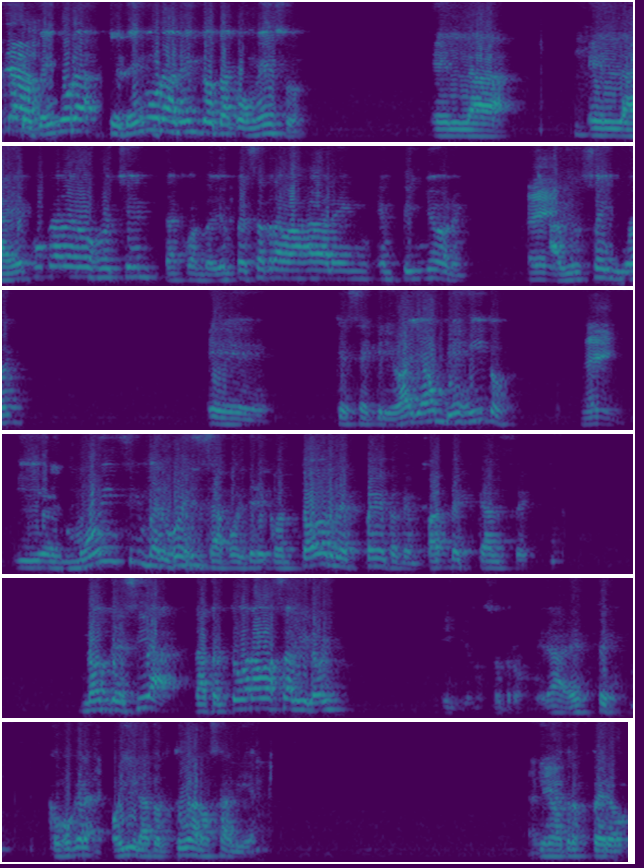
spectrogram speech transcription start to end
te, tengo una, te tengo una anécdota con eso. En la, en la época de los 80, cuando yo empecé a trabajar en, en Piñones, había un señor eh, que se crió allá, un viejito. Y el muy sinvergüenza, porque con todo respeto, que en paz descanse, nos decía, la tortuga no va a salir hoy. Y nosotros, mira, este, como que, oye, la tortuga no salía. Y nosotros, pero,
